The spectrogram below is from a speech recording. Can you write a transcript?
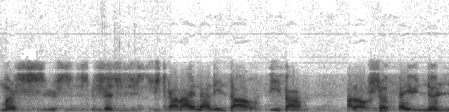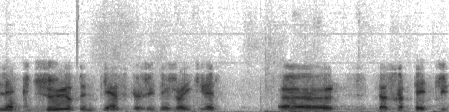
Moi, je, travaille dans les arts vivants. Alors, je fais une lecture d'une pièce que j'ai déjà écrite. Euh, ça serait peut-être plus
